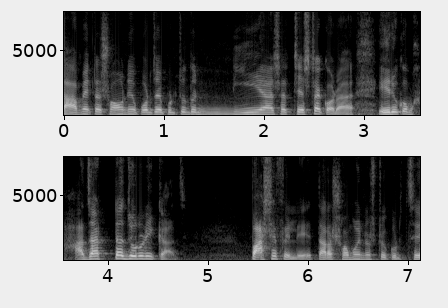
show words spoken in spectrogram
দাম একটা সহনীয় পর্যায় পর্যন্ত নিয়ে আসার চেষ্টা করা, এরকম হাজারটা জরুরি কাজ পাশে ফেলে তারা সময় নষ্ট করছে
